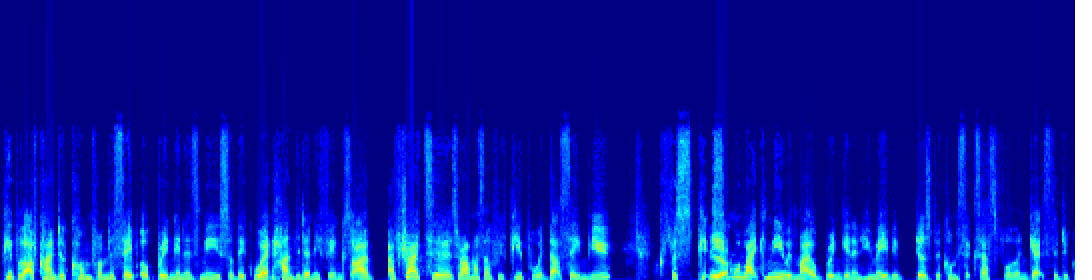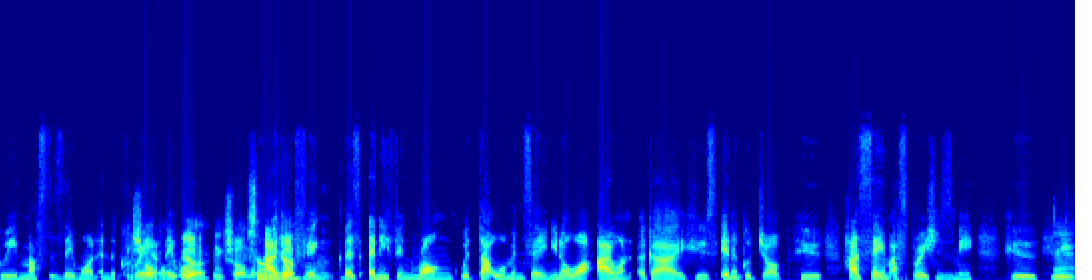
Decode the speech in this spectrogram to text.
people that have kind of come from the same upbringing as me, so they weren't handed anything. So I've I've tried to surround myself with people with that same view. For sp- Yeah. someone like me with my upbringing and who maybe does become successful and gets the degree, masters they want, and the career that they want. Yeah, inshallah. I don't think there's anything wrong with that woman saying, you know what, I want a guy who's in a good job, who has same aspirations as me, who Mm.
